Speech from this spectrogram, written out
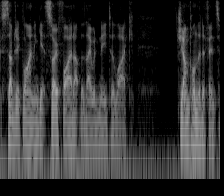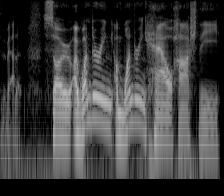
subject line and get so fired up that they would need to like jump on the defensive about it. So I wondering I'm wondering how harsh the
